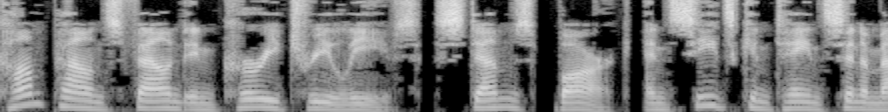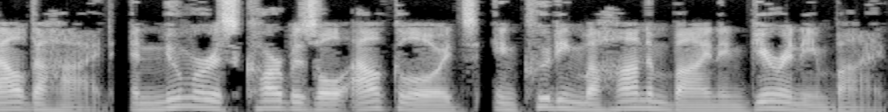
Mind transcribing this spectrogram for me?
Compounds found in curry tree leaves, stems, bark, and seeds contain cinnamaldehyde, and numerous carbazole alkaloids, including mahanimbine and girinimbine.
